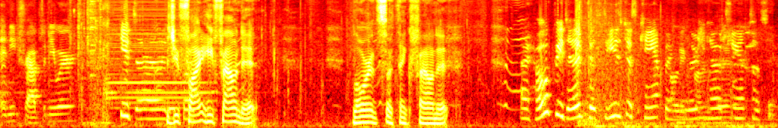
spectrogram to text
any traps anywhere? He did. Did you find? He found it. Lawrence, I think, found it. I hope he did, because he's just camping. There's no it. chance of seeing.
